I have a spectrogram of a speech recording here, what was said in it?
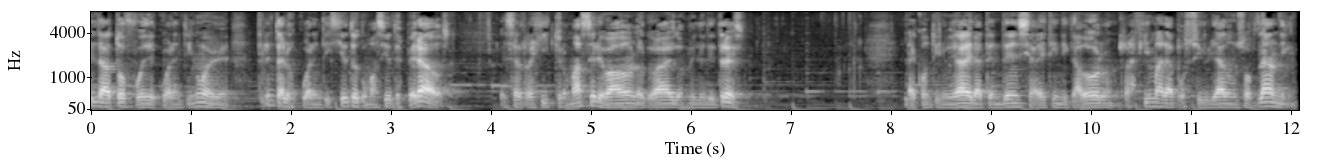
el dato fue de 49 frente a los 47,7 esperados. Es el registro más elevado en lo que va del 2023. La continuidad de la tendencia de este indicador reafirma la posibilidad de un soft landing.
